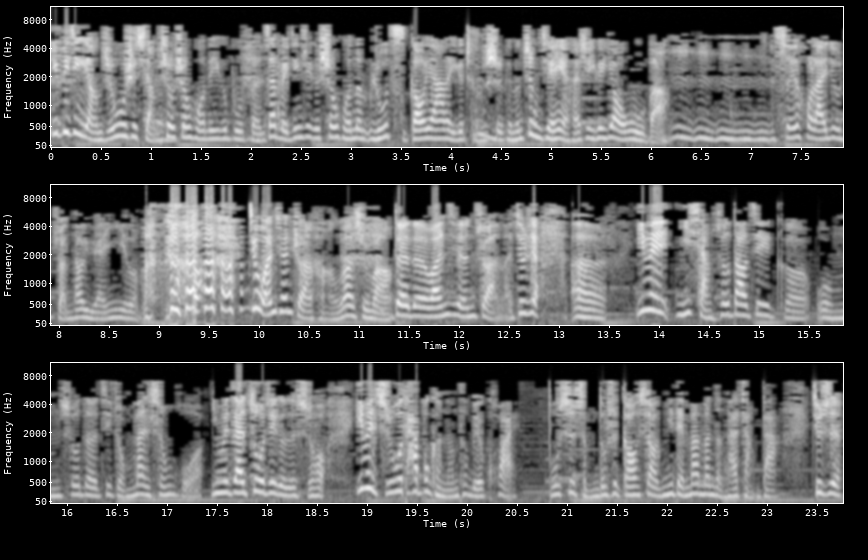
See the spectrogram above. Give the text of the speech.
因为毕竟养植物是享受生活的一个部分，在北京这个生活那么如此高压的一个城市，可能挣钱也还是一个要务吧。嗯嗯嗯嗯嗯，所以后来就转到园艺了嘛，就完全转行了，是吗？对对，完全转了，就是呃。因为你享受到这个我们说的这种慢生活，因为在做这个的时候，因为植物它不可能特别快，不是什么都是高效，你得慢慢等它长大。就是，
